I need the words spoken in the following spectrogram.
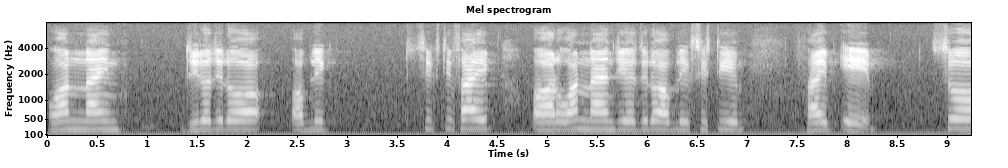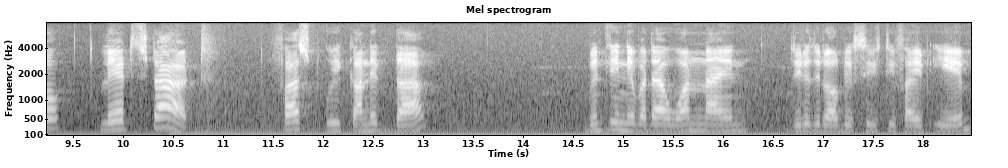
1900 oblique 65 or 1900 oblique 65A. So let's start. First we connect the Bently Nevada 1900 65 AM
